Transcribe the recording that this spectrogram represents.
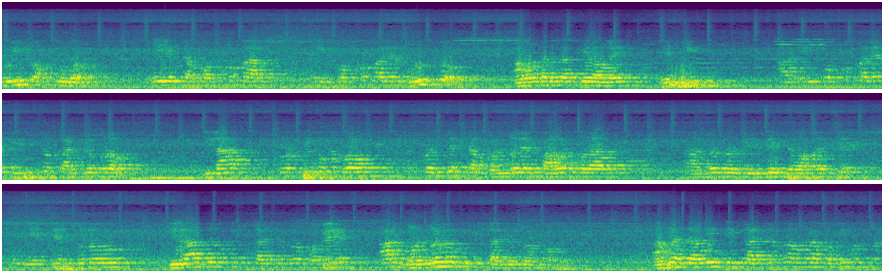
দুই অক্টোবর এই একটা পক্ষকাল এই পক্ষকালের গুরুত্ব আমাদের কাছে অনেক বেশি। আর এই পক্ষকালের বিভিন্ন কার্যক্রম জেলা কর্তৃপক্ষ প্রত্যেকটা মণ্ডলের পালন করার জন্য নির্দেশ দেওয়া হয়েছে। এই নির্দেশগুলো জেলাতেও কিছু কার্যক্রম হবে, আর মণ্ডলেও কিছু কার্যক্রম হবে। আমরা জানি যে কার্যক্রম আমরা প্রতি বছর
